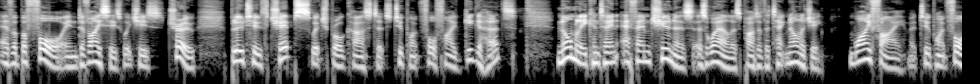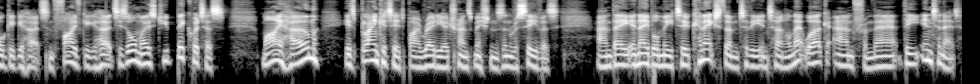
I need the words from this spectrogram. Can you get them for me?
ever before in devices, which is true. Bluetooth chips, which broadcast at 2.45 gigahertz, normally contain FM tuners as well as part of the technology. Wi Fi at 2.4 GHz and 5 GHz is almost ubiquitous. My home is blanketed by radio transmissions and receivers, and they enable me to connect them to the internal network and from there the internet.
